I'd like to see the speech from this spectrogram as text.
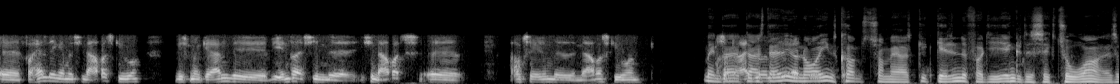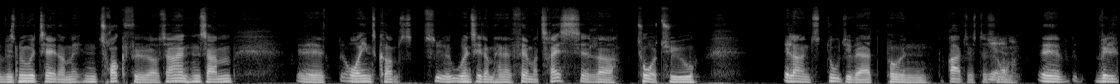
øh, forhandlinger med sin arbejdsgiver, hvis man gerne vil, vil ændre i sin, øh, i sin arbejdsaftale øh, med, med arbejdsgiveren. Men der, der, der er stadig en overenskomst, som er gældende for de enkelte sektorer. Altså hvis nu vi taler om en trokfører, så har han den samme øh, overenskomst, uanset om han er 65 eller 22 eller en studievært på en radiostation. Ja. Øh, vil,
